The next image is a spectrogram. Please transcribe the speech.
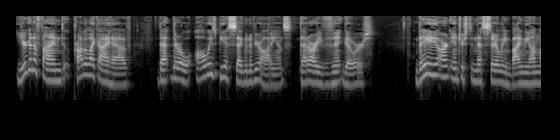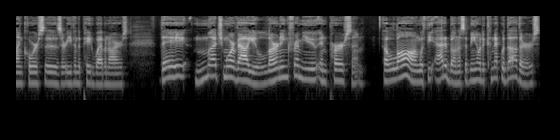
You're going to find, probably like I have, that there will always be a segment of your audience that are event goers. They aren't interested necessarily in buying the online courses or even the paid webinars. They much more value learning from you in person, along with the added bonus of being able to connect with others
